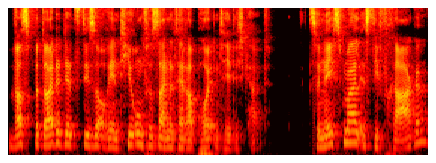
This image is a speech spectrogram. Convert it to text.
Was bedeutet jetzt diese Orientierung für seine Therapeutentätigkeit? Zunächst mal ist die Frage,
